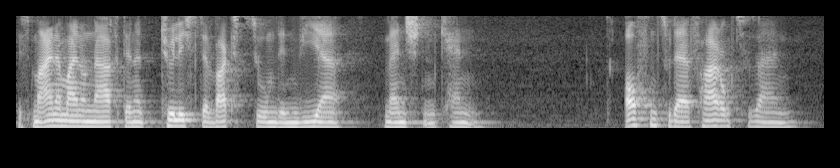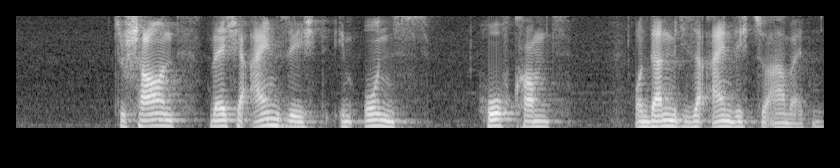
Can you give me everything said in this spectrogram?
ist meiner Meinung nach der natürlichste Wachstum, den wir Menschen kennen. Offen zu der Erfahrung zu sein, zu schauen, welche Einsicht in uns hochkommt und dann mit dieser Einsicht zu arbeiten.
